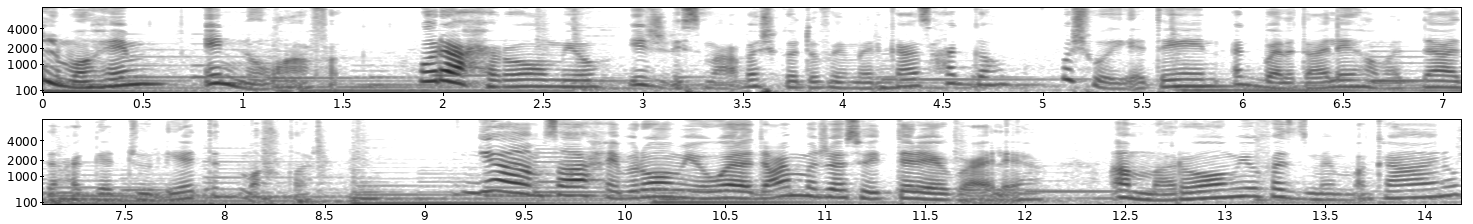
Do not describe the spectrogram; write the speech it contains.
المهم إنه وافق. وراح روميو يجلس مع بشكته في المركاز حقهم وشويتين أقبلت عليهم الدادة حقت جولييت تتمخطر. قام صاحب روميو وولد عمه جلسوا يتريقوا عليها. أما روميو فز من مكانه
